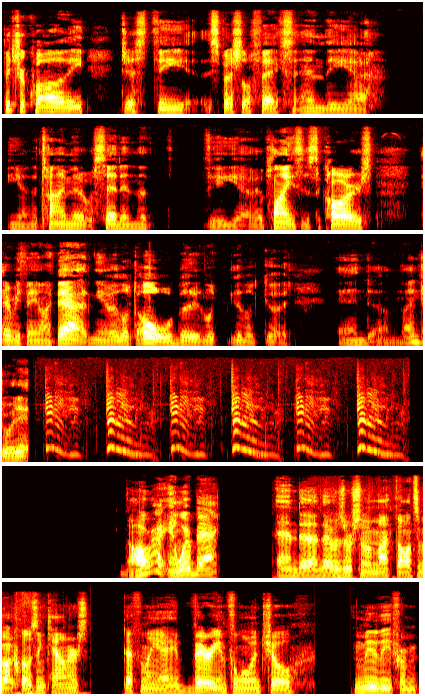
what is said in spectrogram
picture quality, just the special effects and the, uh, you know, the time that it was set in, the, the uh, appliances, the cars, everything like that. You know, it looked old, but it looked, it looked good. And, um, I enjoyed it. All right, and we're back. And uh, those were some of my thoughts about Close Encounters. Definitely a very influential movie from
